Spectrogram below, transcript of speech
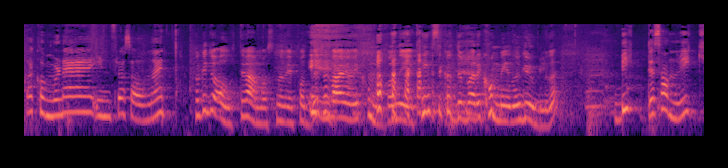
Der kommer det inn fra salen her. Kan ikke du alltid være med oss når vi podder? Så hver gang vi kommer på nye ting, så kan du bare komme inn og google det. Birte Sandvik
